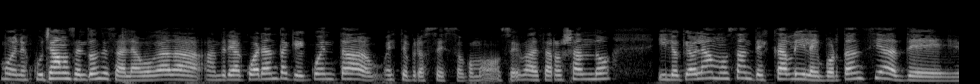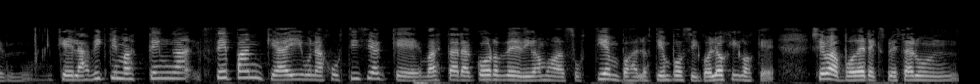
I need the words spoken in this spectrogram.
Bueno, escuchamos entonces a la abogada Andrea Cuaranta que cuenta este proceso, cómo se va desarrollando. Y lo que hablábamos antes, Carly, la importancia de que las víctimas tengan, sepan que hay una justicia que va a estar acorde, digamos, a sus tiempos, a los tiempos psicológicos que lleva a poder expresar un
